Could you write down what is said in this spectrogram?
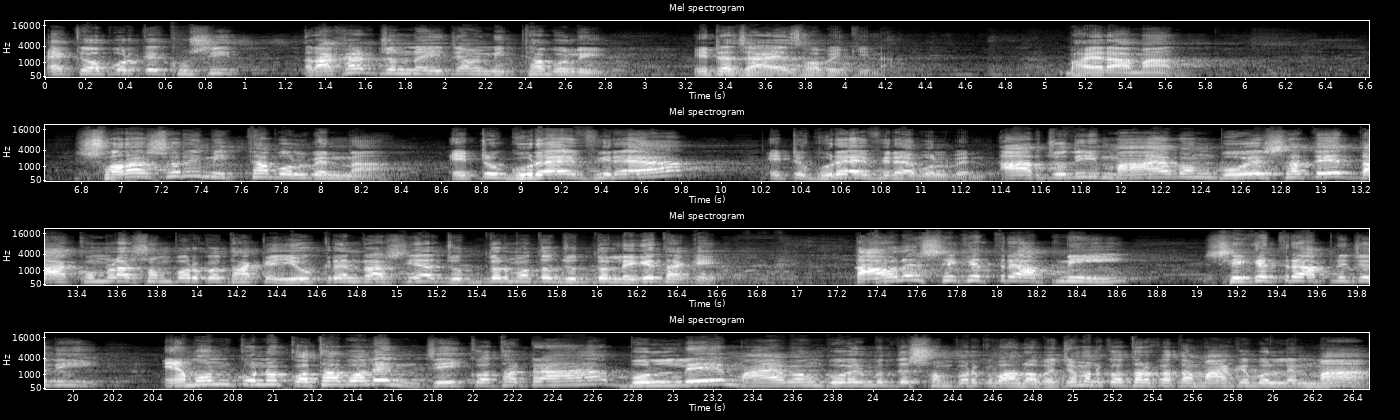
একে অপরকে খুশি রাখার জন্য এই যে আমি মিথ্যা বলি, এটা জায়েজ হবে কিনা? ভাইরা আমার, সরাসরি মিথ্যা বলবেন না। একটু ঘুরায় ফিরায়া, একটু ঘুরায় ফিরায় বলবেন। আর যদি মা এবং বউয়ের সাথে দা কুমড়া সম্পর্ক থাকে, ইউক্রেন, রাশিয়া যুদ্ধের মতো যুদ্ধ লেগে থাকে, তাহলে সেক্ষেত্রে আপনি সেক্ষেত্রে আপনি যদি এমন কোনো কথা বলেন, যেই কথাটা বললে মা এবং বউয়ের মধ্যে সম্পর্ক ভালো হবে। যেমন কথার কথা মাকে বললেন, মা,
